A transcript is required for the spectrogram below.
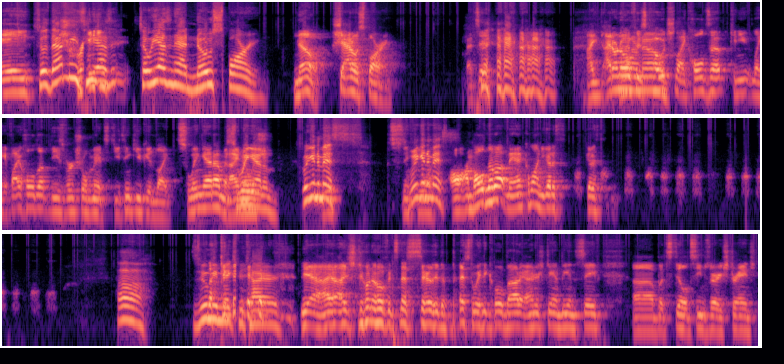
a So that means he hasn't. So he hasn't had no sparring. no shadow sparring. That's it. I, I don't know I if don't his know. coach like holds up. Can you like if I hold up these virtual mitts, do you think you could like swing at them and Swing I know at him. Swing and a miss. Swing Swing and a miss. Oh, I'm holding them up, man. Come on, you gotta gotta. Oh, zooming makes me tired. Yeah, I, I just don't know if it's necessarily the best way to go about it. I understand being safe, uh, but still, it seems very strange.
